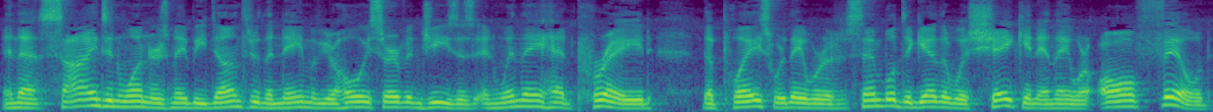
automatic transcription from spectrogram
and that signs and wonders may be done through the name of your holy servant Jesus. And when they had prayed, the place where they were assembled together was shaken, and they were all filled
